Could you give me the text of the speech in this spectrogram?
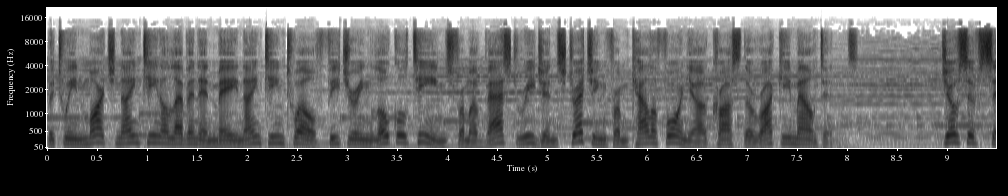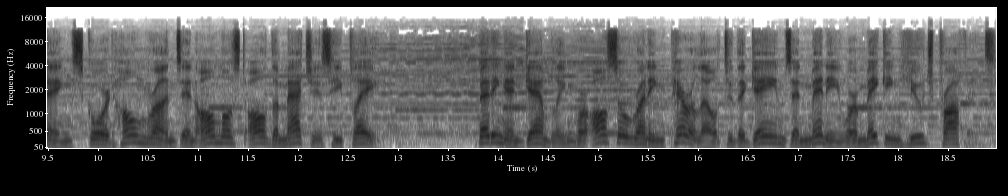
between March 1911 and May 1912 featuring local teams from a vast region stretching from California across the Rocky Mountains. Joseph Seng scored home runs in almost all the matches he played. Betting and gambling were also running parallel to the games and many were making huge profits.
